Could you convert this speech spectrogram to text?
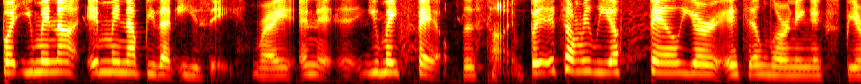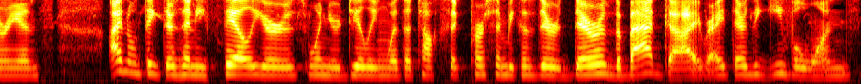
but you may not it may not be that easy, right? And it, you may fail this time. But it's not really a failure, it's a learning experience. I don't think there's any failures when you're dealing with a toxic person because they're they're the bad guy, right? They're the evil ones.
